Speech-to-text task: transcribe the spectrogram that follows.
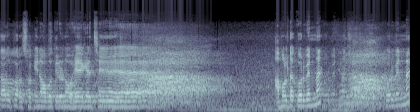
তার উপর সকিন অবতীর্ণ হয়ে গেছে। আমলটা করবেন না? করবেন না?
